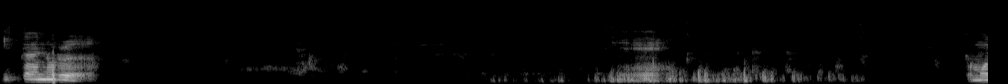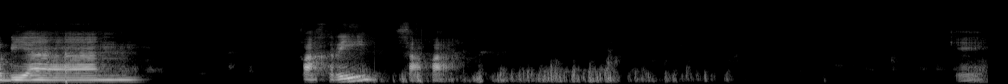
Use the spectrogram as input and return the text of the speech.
Ika Nurul. Kemudian Fahri Safa. Oke.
